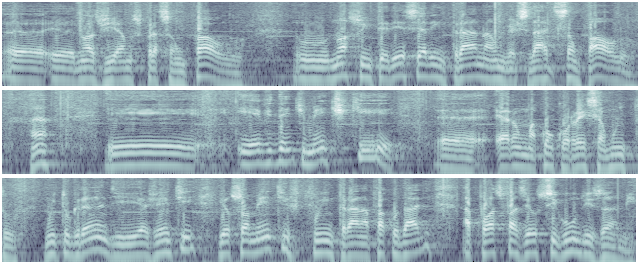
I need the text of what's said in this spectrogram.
é, nós viemos para São Paulo, o nosso interesse era entrar na Universidade de São Paulo. Né? E, e, evidentemente que é, era uma concorrência muito, muito grande e a gente, eu somente fui entrar na faculdade após fazer o segundo exame.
